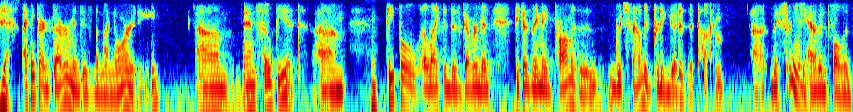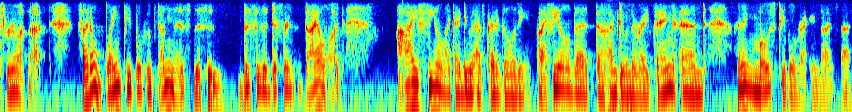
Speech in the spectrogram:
Yes. I think our government is the minority, um, and so be it. Um, hmm. People elected this government because they made promises which sounded pretty good at the time. Uh, they certainly haven't followed through on that. So I don't blame people who've done this. This is this is a different dialogue. I feel like I do have credibility. I feel that uh, I'm doing the right thing, and I think most people recognize that.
